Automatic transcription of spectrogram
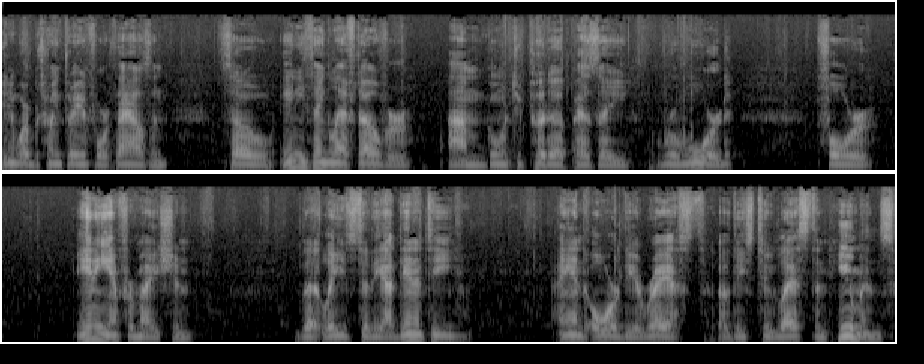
anywhere between three and 4,000. So anything left over, I'm going to put up as a reward for any information that leads to the identity and or the arrest of these two less than humans.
